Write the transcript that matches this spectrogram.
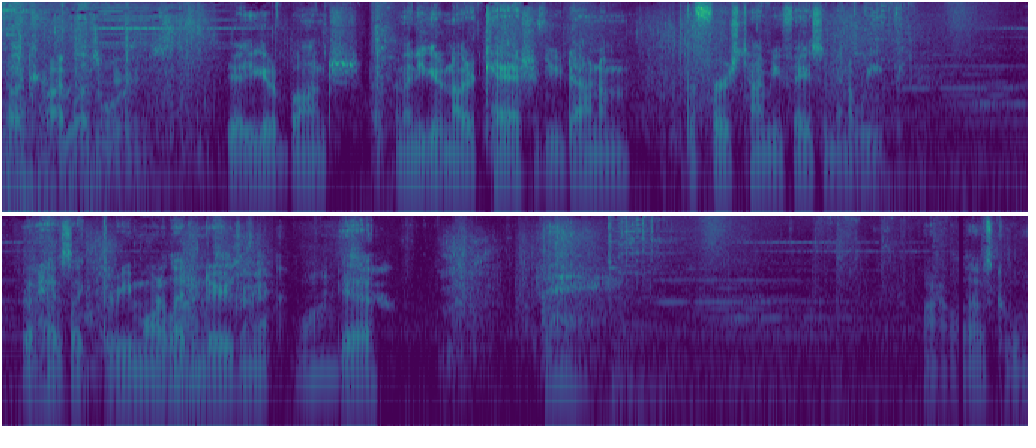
Got like five wait more. legendaries. Yeah, you get a bunch, and then you get another cache if you down them the first time you face them in a week. That has like three more What? legendaries in it. What? Yeah. Dang. Alright, well that was cool.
